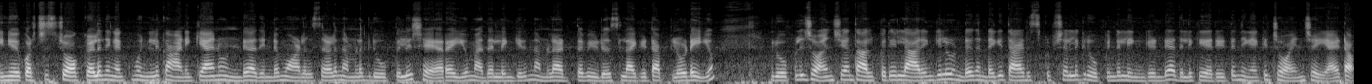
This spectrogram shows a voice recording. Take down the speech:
ഇനി കുറച്ച് സ്റ്റോക്കുകൾ നിങ്ങൾക്ക് മുന്നിൽ കാണിക്കാനുണ്ട്. അതിന്റെ മോഡൽസുകൾ നമ്മൾ ഗ്രൂപ്പിൽ ഷെയർ ചെയ്യും. അതല്ലെങ്കിൽ നമ്മൾ അടുത്ത വീഡിയോസിലാക്കിയിട്ട് അപ്ലോഡ് ചെയ്യും. ഗ്രൂപ്പിൽ ജോയിൻ ചെയ്യാൻ താല്പര്യമില്ല ആരെങ്കിലും ഉണ്ട് എന്നുണ്ടെങ്കിൽ താഴെ ഡിസ്ക്രിപ്ഷനിൽ ഗ്രൂപ്പിന്റെ ലിങ്ക് ഉണ്ട്. അതിൽ കയറിയിട്ട് നിങ്ങൾക്ക് ജോയിൻ ചെയ്യാം കേട്ടോ.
